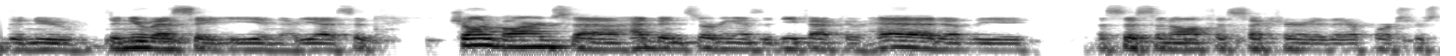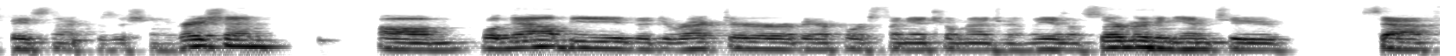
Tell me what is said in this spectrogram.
the new the new SAE in there. Yes, Shawn Barnes uh, had been serving as the de facto head of the Assistant Office Secretary of the Air Force for Space and Acquisition Integration, um, will now be the Director of Air Force Financial Management Liaison. So they're moving him to SAF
